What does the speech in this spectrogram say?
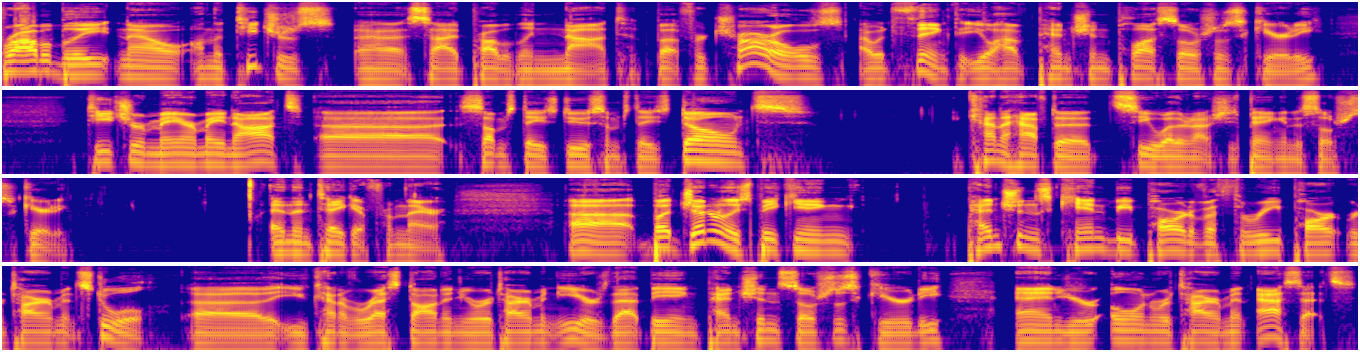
probably, now on the teacher's uh, side, probably not. But for Charles, I would think that you'll have pension plus Social Security. Teacher may or may not. Uh, some states do, some states don't. You kind of have to see whether or not she's paying into Social Security and then take it from there. Uh, but generally speaking, pensions can be part of a three part retirement stool uh, that you kind of rest on in your retirement years, that being pension, Social Security, and your own retirement assets.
